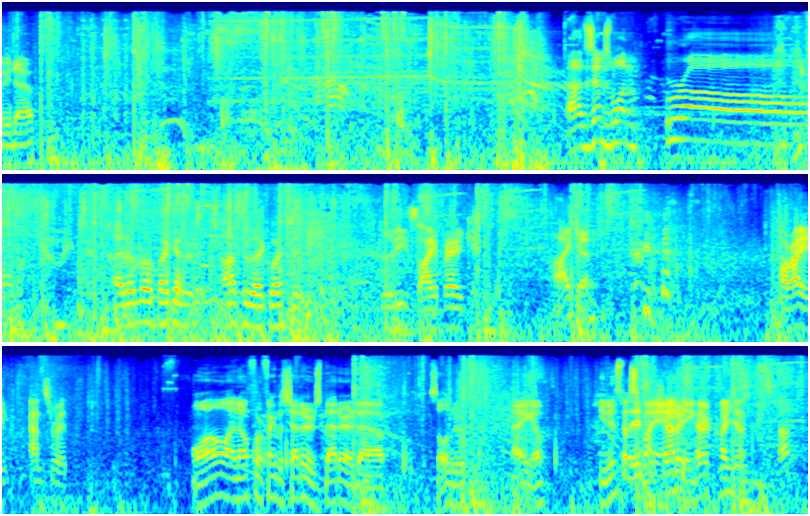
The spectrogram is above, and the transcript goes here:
You now. Uh, the Zen is one. Bro. I don't know if I can answer that question. Please, I beg. I can. Alright, answer it. Well, I know for a fact the Shatter is better at uh, Soldier. There you go. You didn't Is specify the shadow anything. hurt by just stuff?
